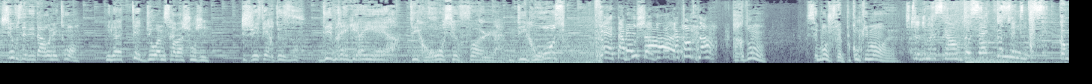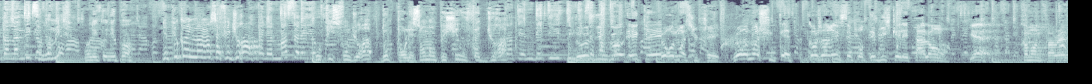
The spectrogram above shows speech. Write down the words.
Je sais, vous avez des darons et tout, hein. Mais la tête de Wam, ça va changer. Je vais faire de vous des vraies guerrières, des grosses folles, des grosses... Eh, ta bouche, là, devant ta tante, là Pardon C'est bon, je ferai plus compliment. euh. Je te demande c'est un 2 Comme dans la Ligue On les connaît pas. Depuis quand une maman, ça fait du rap Vos fils font du rap, donc pour les en empêcher, vous faites du rap. Eke, le Renoir sucré, le Renoir chouquette. Quand j'arrive, c'est pour débusquer les talents. Yeah, come on Pharrell,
